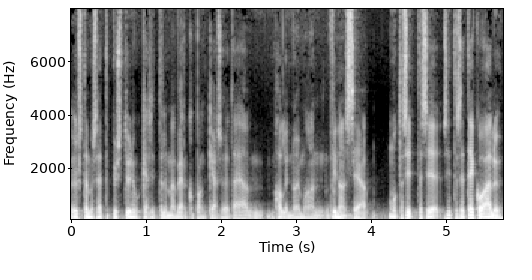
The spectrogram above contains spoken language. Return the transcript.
just tämmöisen, että pystyy niinku käsittelemään verkkopankkiasioita ja hallinnoimaan finansseja, mutta sitten se, sitten se tekoäly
